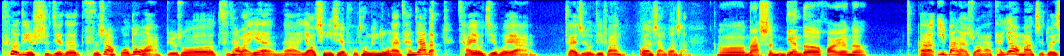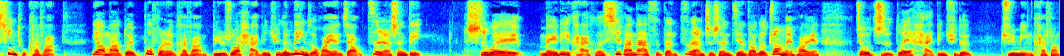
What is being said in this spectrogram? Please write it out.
特定时节的慈善活动啊，比如说慈善晚宴，那邀请一些普通民众来参加的，才有机会啊，在这种地方观赏观赏。呃，那神殿的花园呢？呃，一般来说哈，它要么只对信徒开放，要么对部分人开放。比如说海滨区的另一座花园叫自然圣地，是为梅利凯和西凡纳斯等自然之神建造的壮美花园，就只对海滨区的居民开放。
